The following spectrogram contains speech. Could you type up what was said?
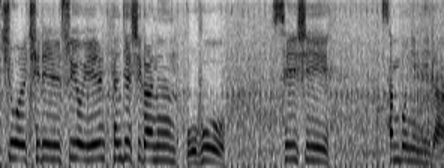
10월 7일 수요일, 현재 시간은 오후 3시 3분입니다.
